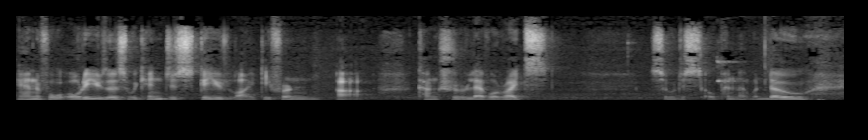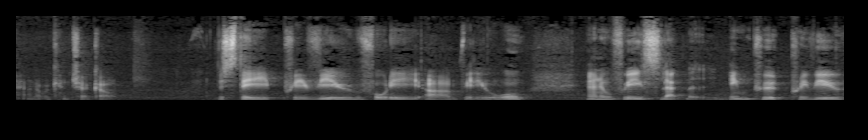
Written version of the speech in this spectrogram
And for all the users we can just give like different uh, control level rights. So just open that window and we can check out. This is the preview for the uh, video wall. And if we select the input preview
